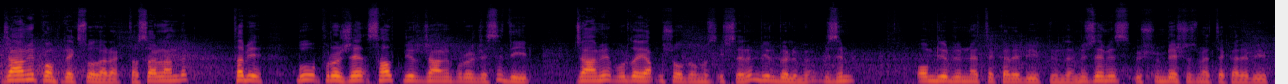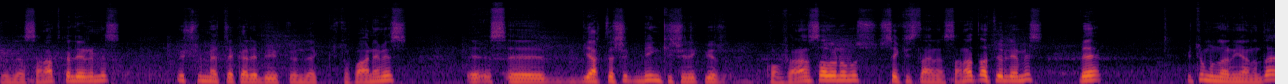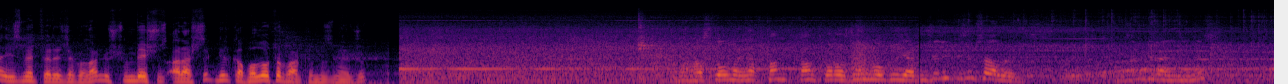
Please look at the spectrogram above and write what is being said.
cami kompleksi olarak tasarlandık. Tabi bu proje salt bir cami projesi değil. Cami burada yapmış olduğumuz işlerin bir bölümü. Bizim 11 bin metrekare büyüklüğünde müzemiz, 3500 metrekare büyüklüğünde sanat galerimiz, 3000 metrekare büyüklüğünde kütüphanemiz, e, e, yaklaşık 1000 kişilik bir konferans salonumuz, 8 tane sanat atölyemiz ve bütün bunların yanında hizmet verecek olan 3500 araçlık bir kapalı otoparkımız mevcut. Ama hasta olmayın. ha. Tam, tam korozyonun olduğu yer. Öncelik bizim sağlığımız. Bizim güvenliğimiz.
